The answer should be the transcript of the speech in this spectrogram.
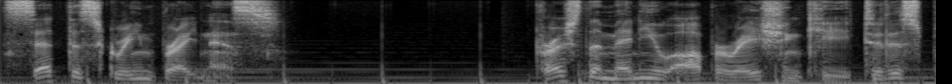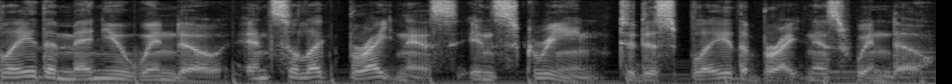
Set the screen brightness. Press the menu operation key to display the menu window and select Brightness in Screen to display the brightness window.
